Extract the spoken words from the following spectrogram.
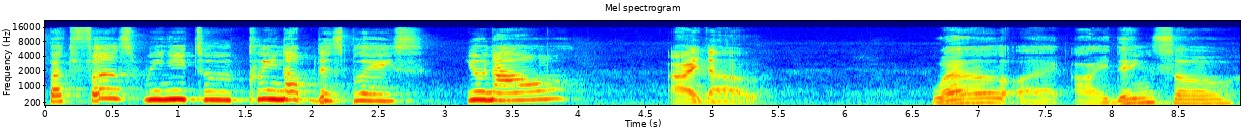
But first, we need to clean up this place, you know? I know. Well, I, I think so.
